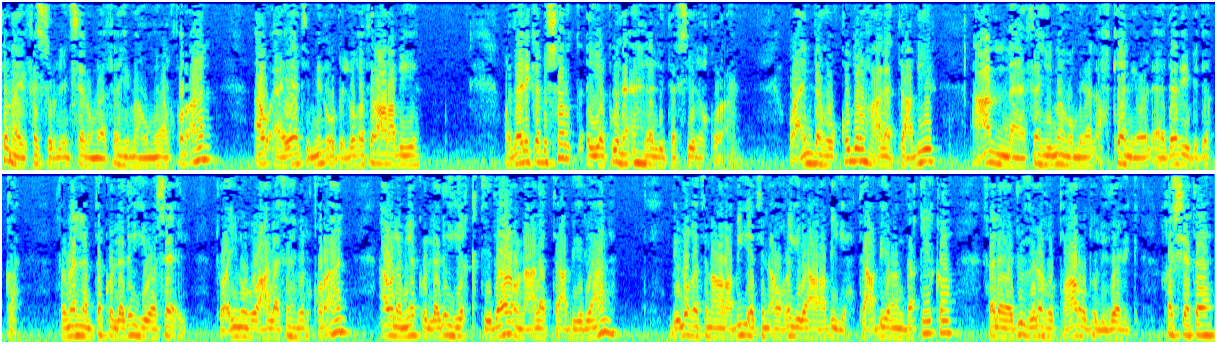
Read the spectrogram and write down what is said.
كما يفسر الإنسان ما فهمه من القرآن أو آيات منه باللغة العربية. وذلك بشرط أن يكون أهلا لتفسير القرآن وعنده قدرة على التعبير عما فهمه من الأحكام والآداب بدقة. فمن لم تكن لديه وسائل تعينه على فهم القرآن أو لم يكن لديه اقتدار على التعبير عنه بلغة عربية أو غير عربية تعبيرا دقيقا فلا يجوز له التعرض لذلك. خشية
